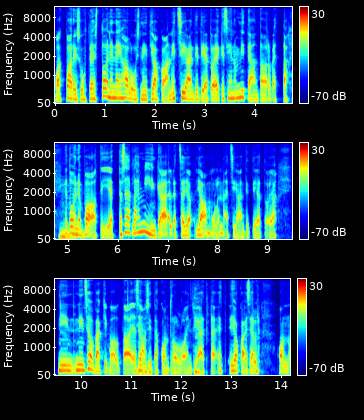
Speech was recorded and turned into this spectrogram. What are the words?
vaikka parisuhteessa, toinen ei haluaisi niitä jakaa, niitä sijaintitietoja, eikä siihen ole mitään tarvetta. Mm. Ja toinen vaatii, että sä et lähde mihinkään, että sä ja- jaa mulle näitä sijaintitietoja. Niin, niin se on väkivaltaa ja se on sitä kontrollointia, että, että jokaisella on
